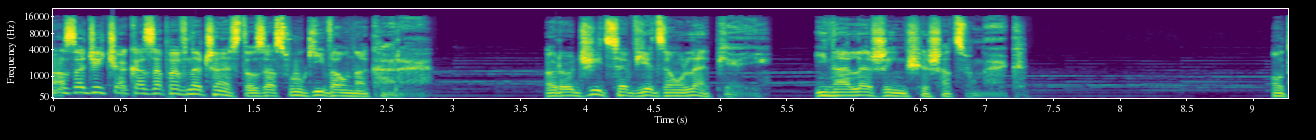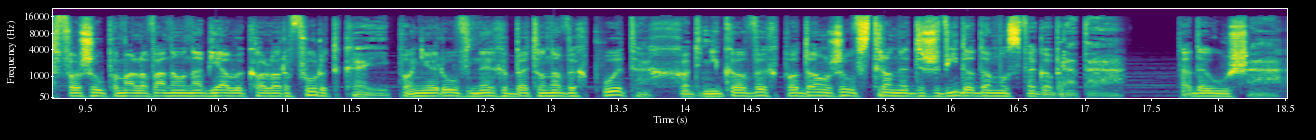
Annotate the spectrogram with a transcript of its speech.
a za dzieciaka zapewne często zasługiwał na karę. Rodzice wiedzą lepiej i należy im się szacunek. Otworzył pomalowaną na biały kolor furtkę i po nierównych betonowych płytach chodnikowych podążył w stronę drzwi do domu swego brata, Tadeusza.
